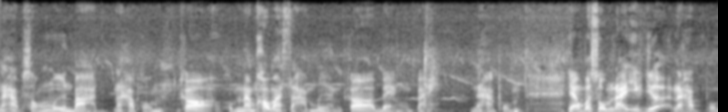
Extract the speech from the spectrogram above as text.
นะครับสองหมื่นบาทนะครับ ผมก็ผมนำเข้ามาสามหมื่นก็แบ่งไปนะครับ ผมยังผสมได้อีกเยอะนะครับ ผม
